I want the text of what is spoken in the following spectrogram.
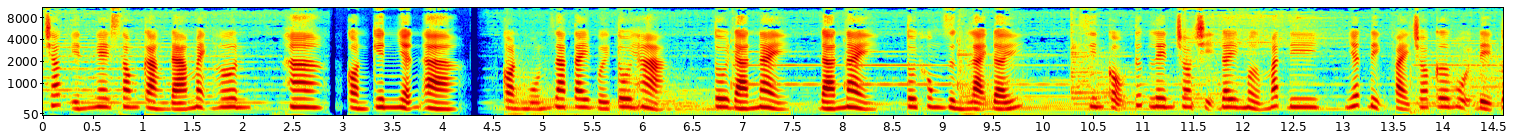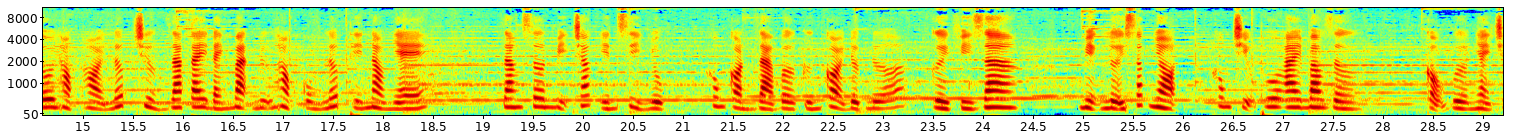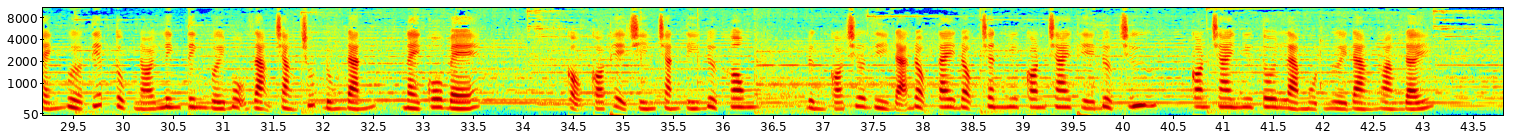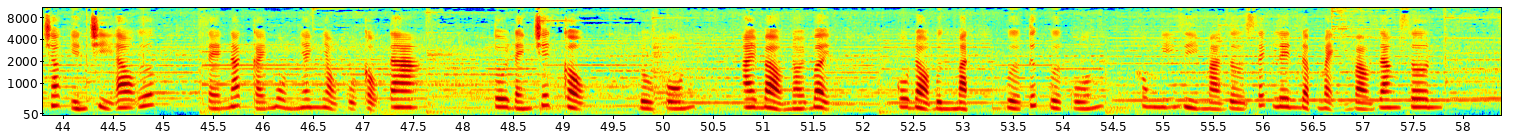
Trác Yến nghe xong càng đá mạnh hơn, ha, còn kiên nhẫn à? Còn muốn ra tay với tôi hả? Tôi đá này, đá này, tôi không dừng lại đấy. Xin cậu tức lên cho chị đây mở mắt đi nhất định phải cho cơ hội để tôi học hỏi lớp trưởng ra tay đánh bạn nữ học cùng lớp thế nào nhé. Giang Sơn bị chắc yến sỉ nhục, không còn giả vờ cứng cỏi được nữa, cười phì ra, miệng lưỡi sắc nhọn, không chịu thua ai bao giờ. Cậu vừa nhảy tránh vừa tiếp tục nói linh tinh với bộ dạng chẳng chút đúng đắn, này cô bé, cậu có thể chín chắn tí được không? Đừng có chưa gì đã động tay động chân như con trai thế được chứ con trai như tôi là một người đàng hoàng đấy. Chắc Yến chỉ ao ước, xé nát cái mồm nhanh nhỏ của cậu ta. Tôi đánh chết cậu, đồ khốn, ai bảo nói bậy. Cô đỏ bừng mặt, vừa tức vừa cuống, không nghĩ gì mà giờ xách lên đập mạnh vào Giang Sơn.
